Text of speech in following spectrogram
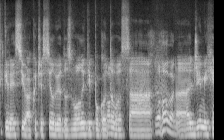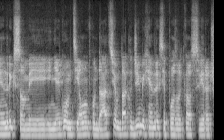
digresiju ako će Silvio dozvoliti, pogotovo sa uh, Jimi Hendrixom i, i njegovom cijelom fundacijom. Dakle, Jimi Hendrix je poznat kao svirač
